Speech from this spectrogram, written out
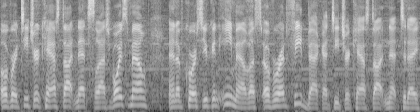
over at teachercast.net slash voicemail. And of course, you can email us over at feedback at teachercast.net today.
